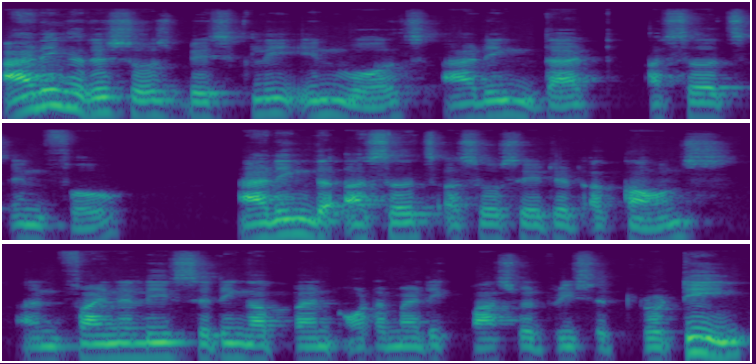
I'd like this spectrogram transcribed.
Adding a resource basically involves adding that asset's info, adding the asset's associated accounts, and finally setting up an automatic password reset routine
